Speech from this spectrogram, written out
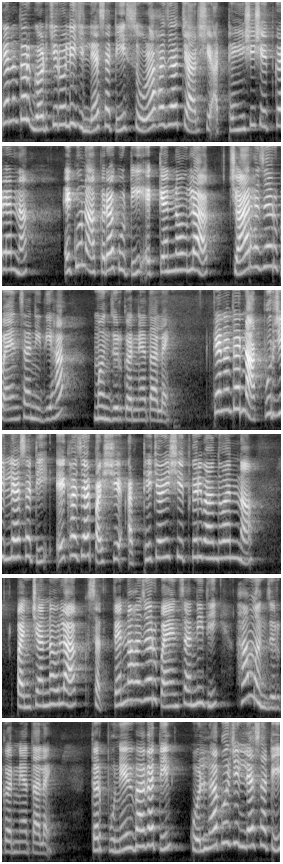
त्यानंतर गडचिरोली जिल्ह्यासाठी सोळा हजार चारशे अठ्ठ्याऐंशी शेतकऱ्यांना एकूण अकरा कोटी एक्क्याण्णव लाख चार हजार रुपयांचा निधी हा मंजूर करण्यात आला आहे त्यानंतर नागपूर जिल्ह्यासाठी एक हजार पाचशे अठ्ठेचाळीस शेतकरी बांधवांना पंच्याण्णव लाख सत्त्याण्णव हजार रुपयांचा निधी हा मंजूर करण्यात आला आहे तर पुणे विभागातील कोल्हापूर जिल्ह्यासाठी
